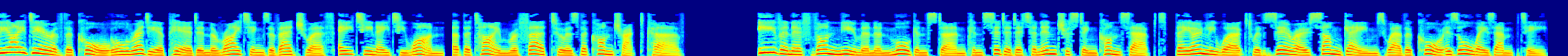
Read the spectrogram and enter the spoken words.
The idea of the core already appeared in the writings of Edgeworth 1881, at the time referred to as the contract curve. Even if von Neumann and Morgenstern considered it an interesting concept, they only worked with zero-sum games where the core is always empty.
